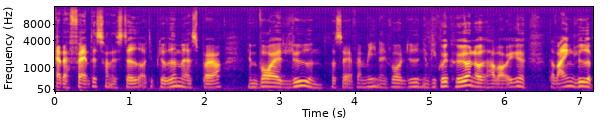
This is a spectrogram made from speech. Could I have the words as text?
at der fandtes sådan et sted, og de blev ved med at spørge, jamen, hvor er lyden? Så sagde jeg, hvad mener I, hvor er lyden? Jamen, de kunne ikke høre noget, der var jo ikke, der var ingen lyd af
